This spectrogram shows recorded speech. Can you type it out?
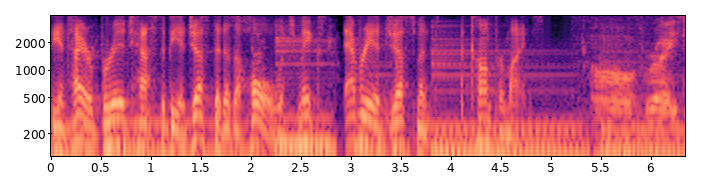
The entire bridge has to be adjusted as a whole, which makes every adjustment a compromise. Oh, right.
